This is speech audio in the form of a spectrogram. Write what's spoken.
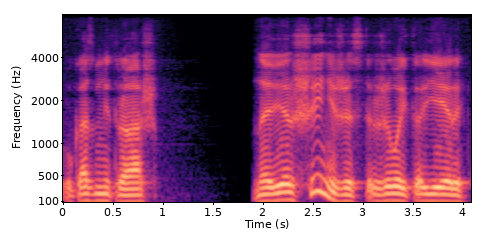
указан метраж. На вершине же сторожевой карьеры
